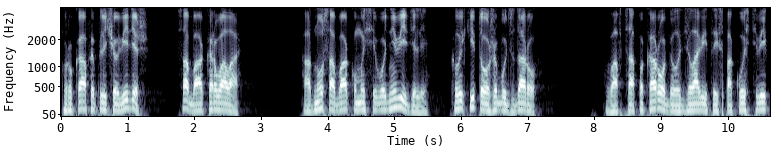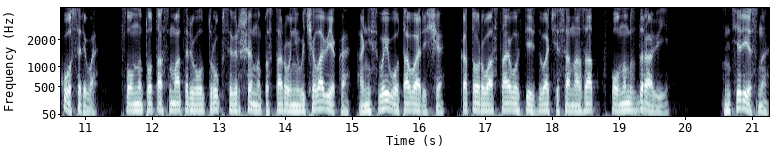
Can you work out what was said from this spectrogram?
Рукав и плечо видишь? Собака рвала. Одну собаку мы сегодня видели. Клыки тоже будь здоров. Вовца покоробило деловитое спокойствие Косарева, словно тот осматривал труп совершенно постороннего человека, а не своего товарища, которого оставил здесь два часа назад в полном здравии. Интересно,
